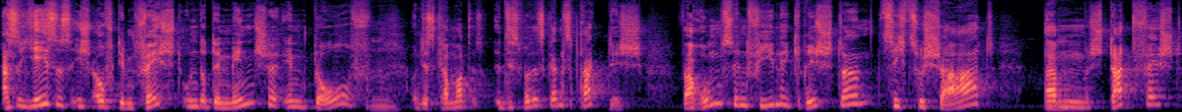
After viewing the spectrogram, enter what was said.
also Jesus ist auf dem Fest unter den Menschen im Dorf. Und das kann man, das wird jetzt ganz praktisch. Warum sind viele Christen sich zu schad am Stadtfest,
